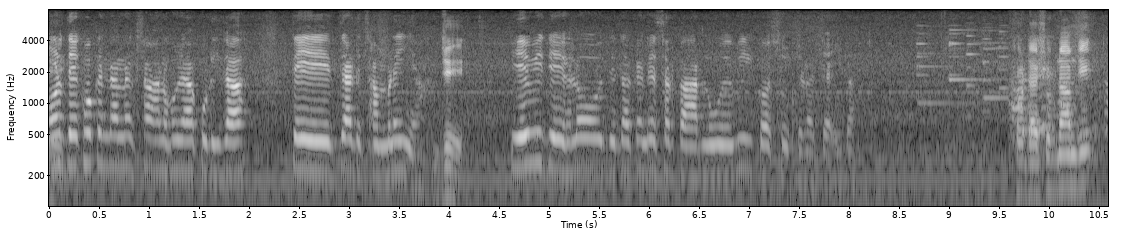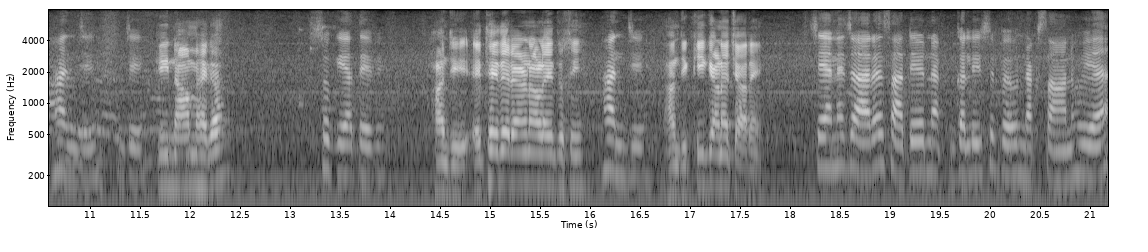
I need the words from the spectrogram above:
ਹੁਣ ਦੇਖੋ ਕਿੰਨਾ ਨੁਕਸਾਨ ਹੋਇਆ ਕੁੜੀ ਦਾ ਤੇ ਤੁਹਾਡੇ ਸਾਹਮਣੇ ਹੀ ਆ। ਜੀ। ਇਹ ਵੀ ਦੇਖ ਲਓ ਜਿੱਦਾਂ ਕਹਿੰਦੇ ਸਰਕਾਰ ਨੂੰ ਇਹ ਵੀ ਕੁਝ ਸੋਚਣਾ ਚਾਹੀਦਾ। ਤੁਹਾਡਾ ਸ਼ੁਭ ਨਾਮ ਜੀ? ਹਾਂਜੀ ਜੀ। ਕੀ ਨਾਮ ਹੈਗਾ? ਸੁਗਿਆ ਦੇਵੀ। ਹਾਂਜੀ ਇੱਥੇ ਦੇ ਰਹਿਣ ਵਾਲੇ ਤੁਸੀਂ? ਹਾਂਜੀ। ਹਾਂਜੀ ਕੀ ਕਹਿਣਾ ਚਾਹ ਰਹੇ? कहने जा रहे साढ़े गली से बहुत नुकसान हुआ है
